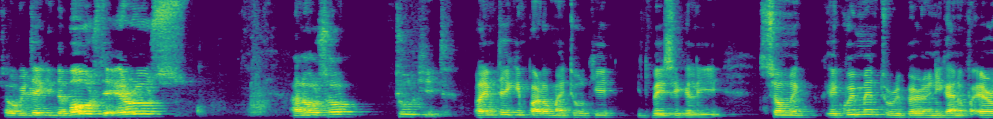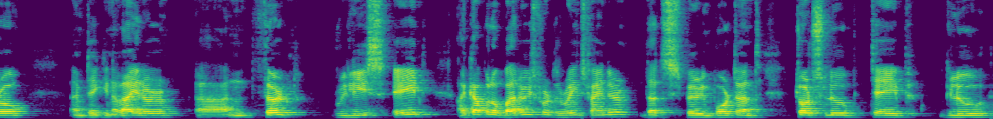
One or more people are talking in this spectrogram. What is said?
So we're taking the bows, the arrows, and also toolkit. I'm taking part of my toolkit. It's basically some e equipment to repair any kind of arrow. I'm taking a lighter, and third release aid, a couple of batteries for the rangefinder. That's very important. Torch loop, tape, glue,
